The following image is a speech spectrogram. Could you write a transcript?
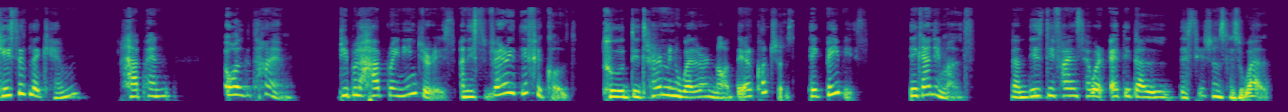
Cases like him happen all the time. People have brain injuries, and it's very difficult to determine whether or not they are conscious. Take babies, take animals. And this defines our ethical decisions as well.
